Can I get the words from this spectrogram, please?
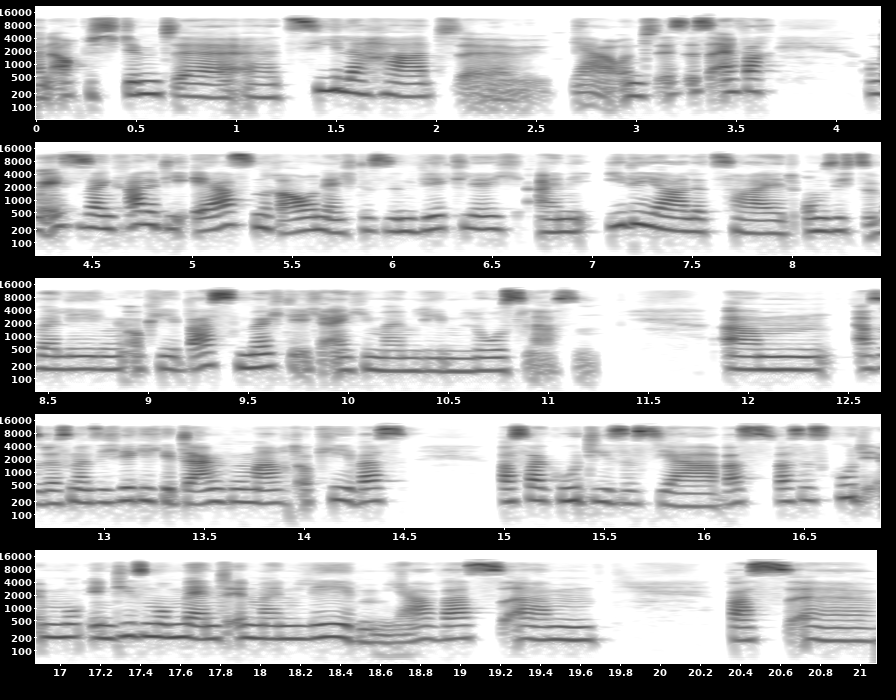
man auch bestimmte äh, Ziele hat. Äh, ja, und es ist einfach, um ehrlich zu sein, gerade die ersten Rauhnächte sind wirklich eine ideale Zeit, um sich zu überlegen, okay, was möchte ich eigentlich in meinem Leben loslassen? Ähm, also, dass man sich wirklich Gedanken macht, okay, was, was war gut dieses Jahr? Was, was ist gut im, in diesem Moment in meinem Leben? Ja, was, ähm, was, äh,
